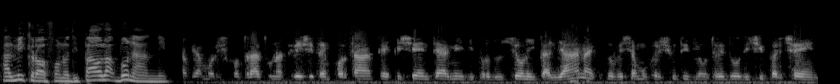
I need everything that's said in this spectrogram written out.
al microfono di Paola Bonanni. Abbiamo riscontrato una crescita importante sia in termini di produzione produzione italiana dove siamo cresciuti di oltre il 12%,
